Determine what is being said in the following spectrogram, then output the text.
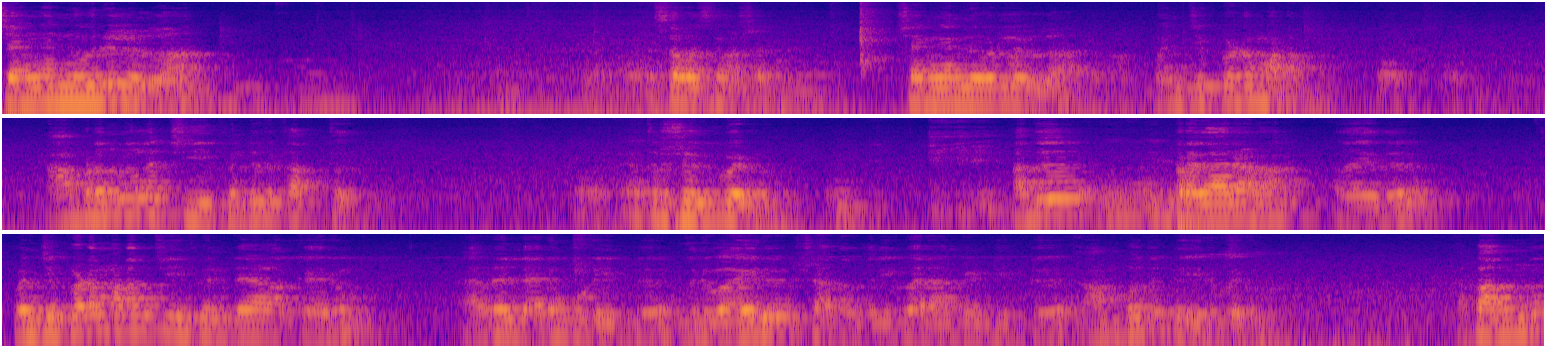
ചെങ്ങന്നൂരിലുള്ള സെബാസ്റ്റ്യൻ ചെങ്ങന്നൂരിലുള്ള വഞ്ചിപ്പുഴ മഠം. അവിടെ നിന്നുള്ള ചീഫിന്റെ ഒരു കത്ത് തൃശ്ശൂർക്ക് വരുന്നു. അത് ഇപ്രകാരമാണ് അതായത് വഞ്ചിപ്പുഴ മഠം ചീഫിന്റെ ആൾക്കാരും അവരെല്ലാവരും കൂടിയിട്ട് ഗുരുവായൂർ ക്ഷേത്രത്തിലേക്ക് വരാൻ വേണ്ടിയിട്ട് അമ്പത് പേര് വരും. അപ്പൊ അന്ന്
